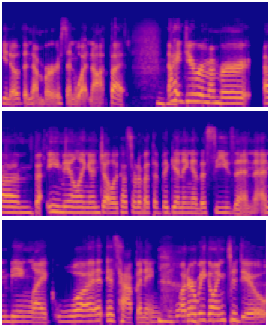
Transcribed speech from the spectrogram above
you know, the numbers and whatnot. But mm-hmm. I do remember um, emailing Angelica sort of at the beginning of the season and being like, what is happening? What are we going to do?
